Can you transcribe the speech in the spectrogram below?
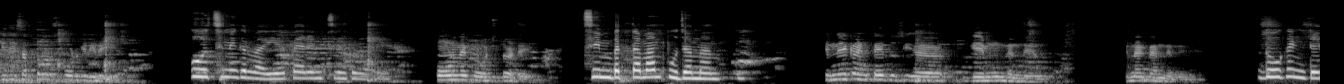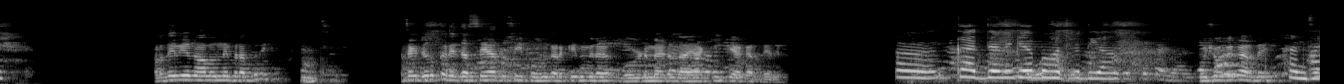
ਕਿਹਦੀ ਸਭ ਤੋਂ ਵੱਧ ਸਪੋਰਟ ਕਿਹਦੀ ਰਹੀ ਹੈ? ਕੋਚ ਨੇ ਕਰਵਾਈ ਹੈ ਪੈਰੈਂਟਸ ਨੇ ਕਰਵਾਈ ਹੈ। ਕੌਣ ਨੇ ਕੋਚ ਤੁਹਾਡੇ? ਸਿੰਬੱਤਾ ਮੈਮ ਪੂਜਾ ਮੈਮ। ਕਿੰਨੇ ਘੰਟੇ ਤੁਸੀਂ ਗੇਮ ਨੂੰ ਦਿੰਦੇ ਹੋ? ਕਿੰਨਾ ਟਾਈਮ ਦਿੰਦੇ ਹੋ? 2 ਘੰਟੇ। ਪੜ੍ਹਦੇ ਵੀ ਹੋ ਨਾਲ ਉਹਨੇ ਬਰਾਬਰ ਹੀ? ਅੱਛਾ ਜਦੋਂ ਘਰੇ ਦੱਸਿਆ ਤੁਸੀਂ ਫੋਨ ਕਰਕੇ ਵੀ ਮੇਰਾ 골ਡ ਮੈਡਲ ਆਇਆ ਕੀ ਕਿਆ ਕਰਦੇ ਨੇ? ਅਹ ਘਰਦਿਆਂ ਨੇ ਕਿਹਾ ਬਹੁਤ ਵਧੀਆ। ਖੁਸ਼ ਹੋ ਗਏ ਘਰ ਦੇ ਹਾਂਜੀ।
